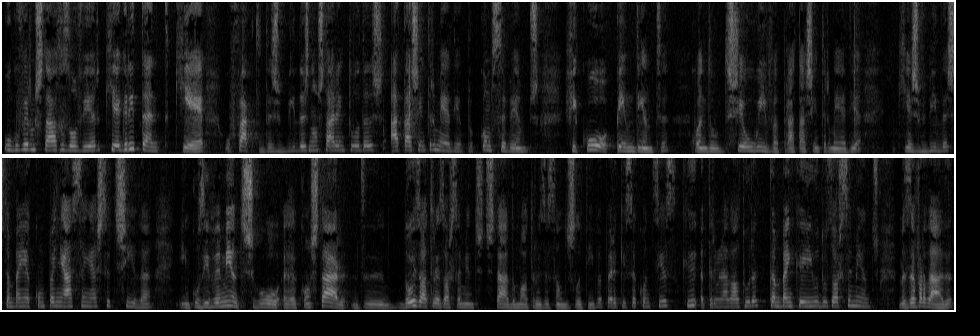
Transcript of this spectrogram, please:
o Governo está a resolver, que é gritante, que é o facto das bebidas não estarem todas à taxa intermédia, porque, como sabemos, ficou pendente, quando desceu o IVA para a taxa intermédia, que as bebidas também acompanhassem esta descida. Inclusivamente chegou a constar de dois ou três orçamentos de Estado uma autorização legislativa para que isso acontecesse, que a determinada altura também caiu dos orçamentos. Mas a verdade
